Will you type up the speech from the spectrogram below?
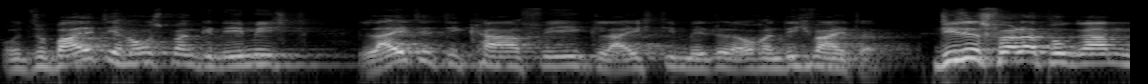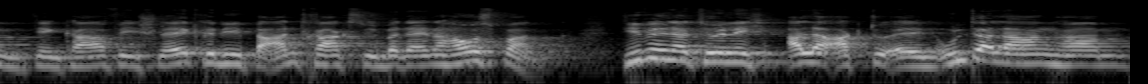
und sobald die Hausbank genehmigt, leitet die KfW gleich die Mittel auch an dich weiter. Dieses Förderprogramm, den KfW Schnellkredit, beantragst du über deine Hausbank. Die will natürlich alle aktuellen Unterlagen haben,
